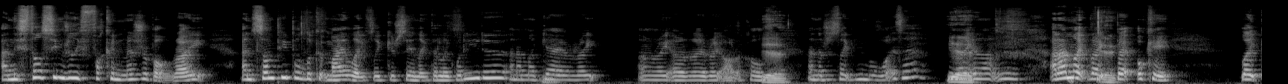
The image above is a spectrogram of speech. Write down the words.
and they still seem really fucking miserable, right? And some people look at my life like you're saying, like they're like, "What do you do?" And I'm like, "Yeah, I write, I write, I write, I write articles," Yeah. and they're just like, "Mm, but "What is it?" You Yeah. write that? Mm. And I'm like, "Right, Yeah. but okay, like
